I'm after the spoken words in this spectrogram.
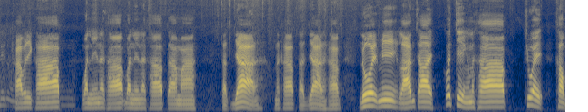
ครับสวัสดีครับ วันนี้นะครับวันนี้นะครับตามมาตัดหญ้านะครับ ตัดหญ้านะครับ โดยมีหลานชายก็เจ๋งนะครับ ช่วยขับ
